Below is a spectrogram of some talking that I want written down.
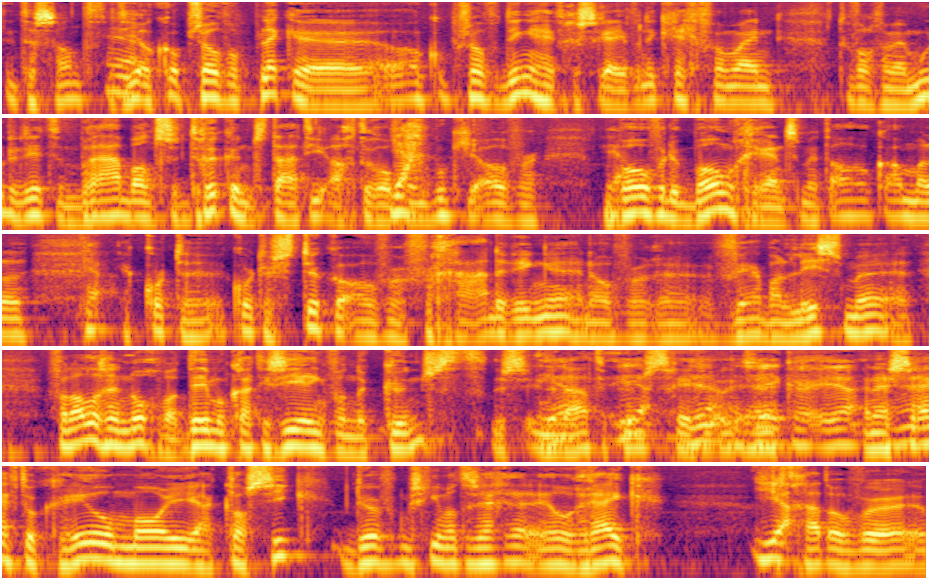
Interessant. Ja. hij ook op zoveel plekken, eh, ook op zoveel dingen heeft geschreven. En ik kreeg van mijn, toevallig van mijn moeder dit. Een Brabantse drukken staat hier achterop. Ja. Een boekje over Ja. boven de boomgrens. Met al- ook allemaal korte, korte stukken over vergaderingen. En over eh, verbalisme. En van alles en nog wat. Democratisering van de kunst. Dus inderdaad, de kunst ja, geef je ja, ook- zeker, ja. En hij schrijft ook heel mooi, ja, klassiek, durf ik misschien wel te zeggen. Heel rijk. Ja, Het gaat over eh,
